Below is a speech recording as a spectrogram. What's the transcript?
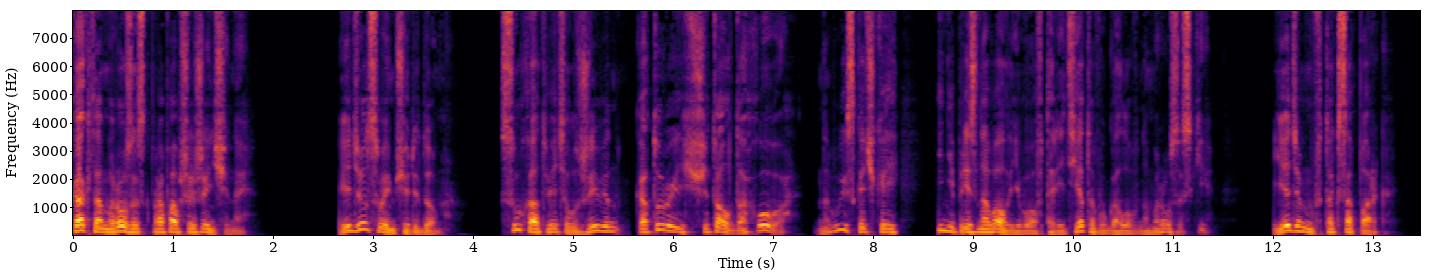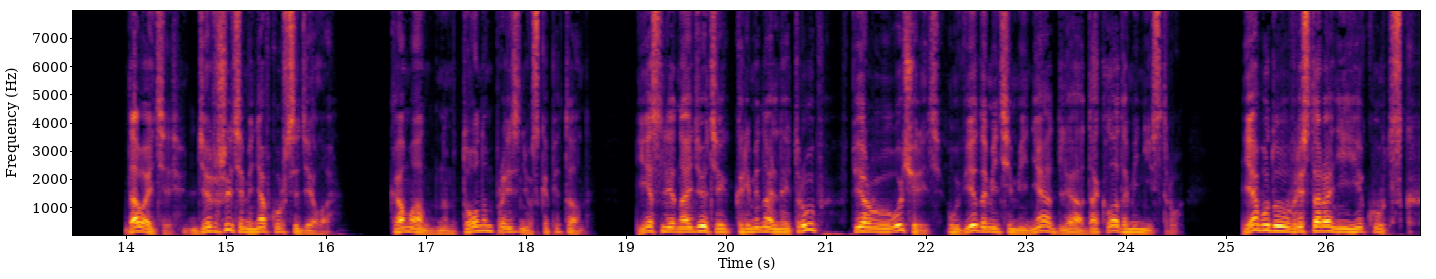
«Как там розыск пропавшей женщины?» «Идет своим чередом», — сухо ответил Живин, который считал Дахова выскочкой и не признавал его авторитета в уголовном розыске. «Едем в таксопарк». «Давайте, держите меня в курсе дела», — командным тоном произнес капитан. «Если найдете криминальный труп, в первую очередь уведомите меня для доклада министру. Я буду в ресторане «Якутск».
